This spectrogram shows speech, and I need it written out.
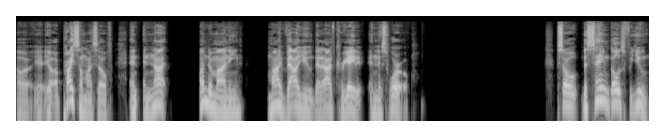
or you a price on myself and and not undermining my value that I've created in this world. So the same goes for you.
